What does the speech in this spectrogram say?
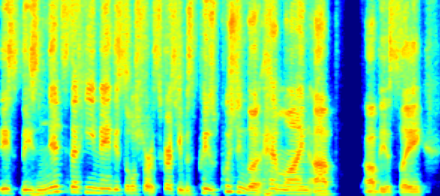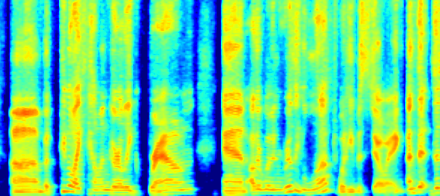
these these knits that he made, these little short skirts, he was he was pushing the hemline up, obviously. Um, but people like Helen Gurley Brown and other women really loved what he was doing. And the, the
